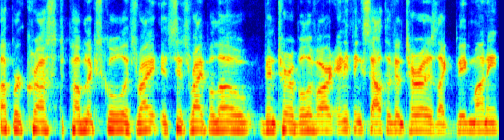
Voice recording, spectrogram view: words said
upper crust public school. It's right. It sits right below Ventura Boulevard. Anything south of Ventura is like big money.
